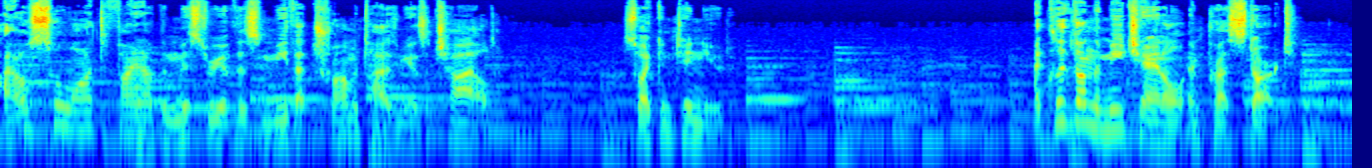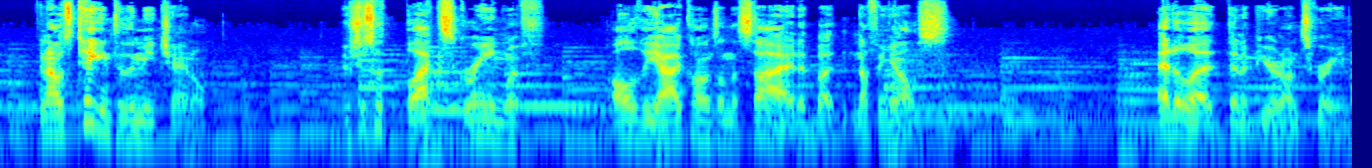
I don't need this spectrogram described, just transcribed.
I also wanted to find out the mystery of this Mii that traumatized me as a child. So I continued. I clicked on the Mii channel and pressed start, and I was taken to the Mii channel. It was just a black screen with all the icons on the side, but nothing else. Edeled then appeared on screen.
